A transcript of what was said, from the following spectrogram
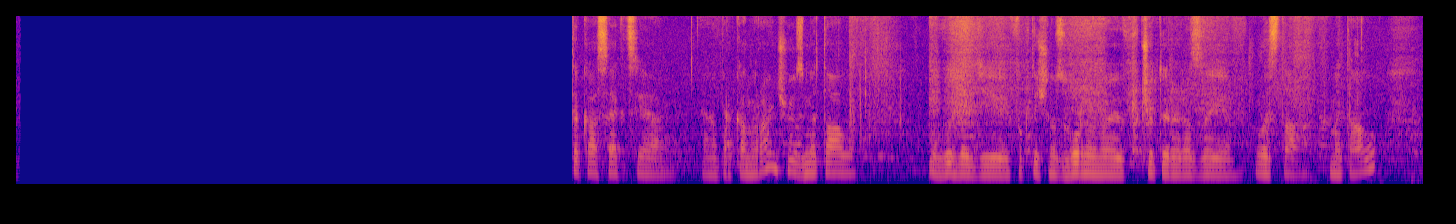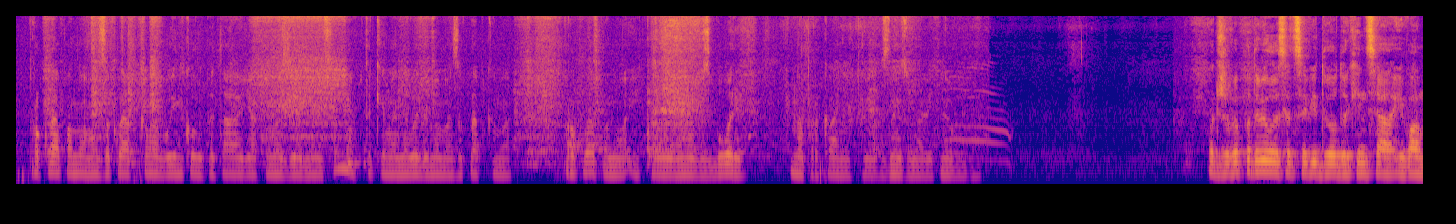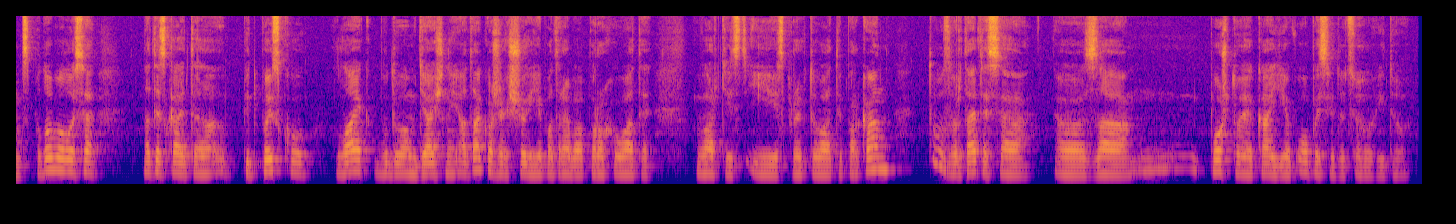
Така секція е, паркану ранчо з металу у вигляді фактично згорненої в 4 рази листа металу, проклепаного заклепками, бо інколи питають, як воно з'єднується. Ну, такими невидимими заклепками проклепано, і коли воно в зборі на паркані, то їх знизу навіть не видно. Отже, ви подивилися це відео до кінця і вам сподобалося. Натискайте підписку, лайк, буду вам вдячний. А також, якщо є потреба порахувати вартість і спроєктувати паркан, то звертайтеся е, за поштою, яка є в описі до цього відео.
